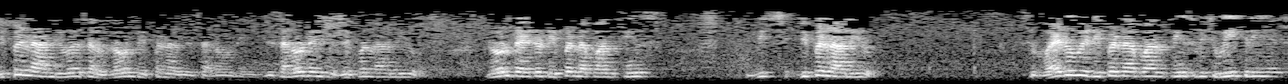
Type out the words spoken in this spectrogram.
Depend on yourself, don't depend on the surroundings. The surroundings depend on you. Don't try to depend upon things which depend on you. So why do we depend upon things which we create?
